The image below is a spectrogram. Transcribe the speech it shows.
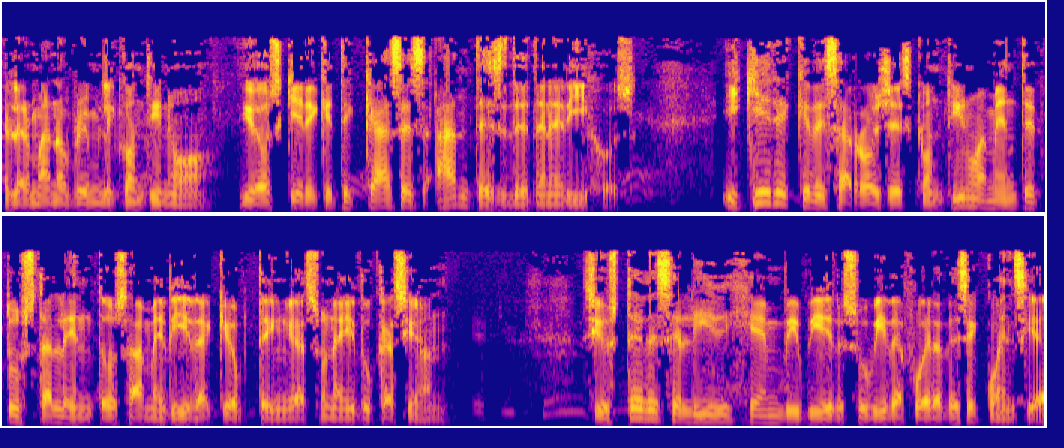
El hermano Brimley continuó, Dios quiere que te cases antes de tener hijos y quiere que desarrolles continuamente tus talentos a medida que obtengas una educación. Si ustedes eligen vivir su vida fuera de secuencia,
